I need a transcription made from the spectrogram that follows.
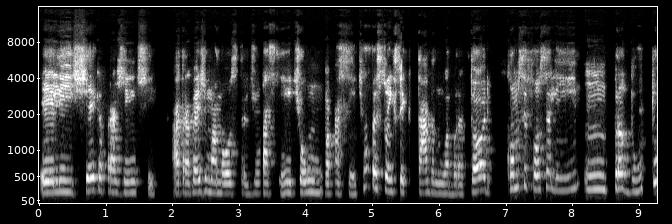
ele chega para a gente através de uma amostra de um paciente ou uma paciente, uma pessoa infectada no laboratório, como se fosse ali um produto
